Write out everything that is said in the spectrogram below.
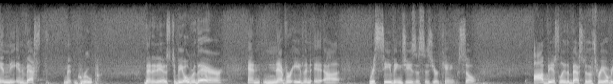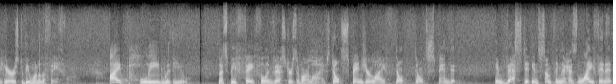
in the investment group than it is to be over there and never even uh, receiving Jesus as your king. So, obviously, the best of the three over here is to be one of the faithful. I plead with you. Let's be faithful investors of our lives. Don't spend your life. Don't, don't spend it invest it in something that has life in it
